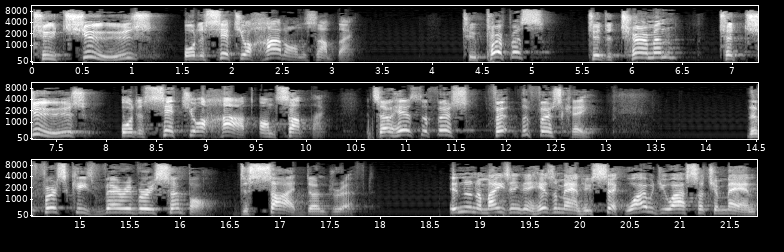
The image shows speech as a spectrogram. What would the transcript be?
to choose, or to set your heart on something to purpose, to determine, to choose, or to set your heart on something. And so here's the first, the first key. The first key is very, very simple. Decide, don't drift. Isn't it an amazing thing? Here's a man who's sick. Why would you ask such a man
